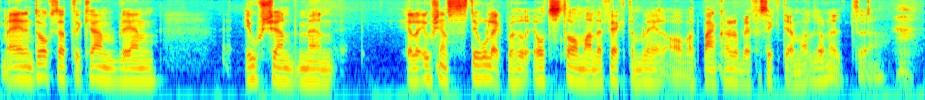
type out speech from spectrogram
Men är det inte också att det kan bli en okänd men eller okänd storlek på hur åtstramande effekten blir av att bankerna då blir försiktiga med att låna ut? Eh,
